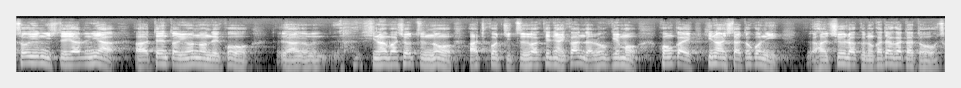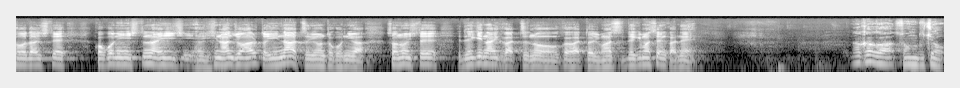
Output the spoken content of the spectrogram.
そういうふうにしてやるにはテント4のんでこうあの避難場所っつうのをあちこちつうわけにはいかんだろうけも今回避難したとこにあ集落の方々と相談してここに室内避難所があるといいなっつうようなところにはそのしてできないかっつうのを伺っておりますできませんかね？中川総務部長。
